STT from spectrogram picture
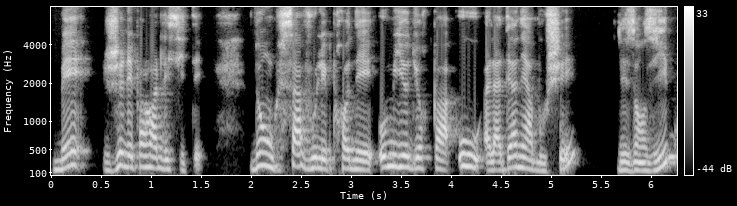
mais je n'ai pas le droit de les citer. Donc ça, vous les prenez au milieu du repas ou à la dernière bouchée, les enzymes,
